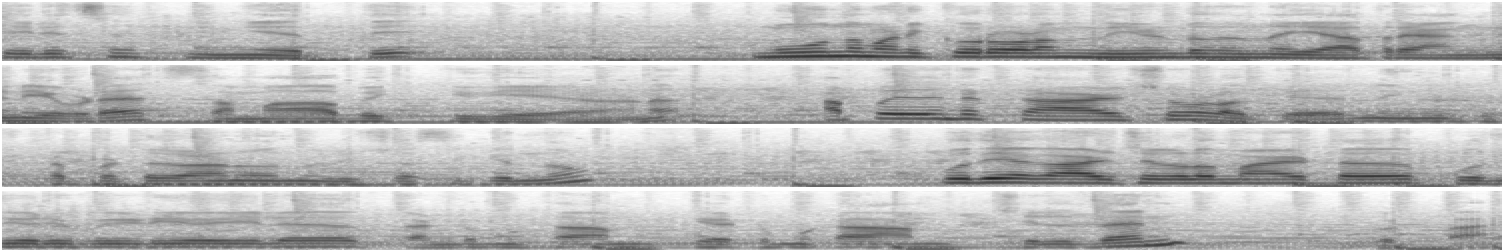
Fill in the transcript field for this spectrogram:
തിരിച്ച് ഇങ്ങനെ എത്തി. മൂന്ന് മണിക്കൂറോളം നീണ്ടു നിന്ന യാത്ര അങ്ങനെ ഇവിടെ സമാപിക്കുകയാണ്. അപ്പോൾ ഇതിന്റെ കാഴ്ചകളൊക്കെ നിങ്ങൾക്ക് ഇഷ്ടപ്പെട്ട് കാണുമെന്ന് വിശ്വസിക്കുന്നു. പുതിയ കാഴ്ചകളുമായിട്ട് പുതിയൊരു വീഡിയോയിൽ കണ്ടുമുട്ടാം കേട്ടുമുട്ടാം. ചിൽഡ്രൻ ഗുഡ് ബൈ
